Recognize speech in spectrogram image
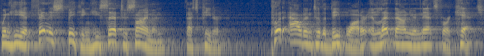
When he had finished speaking, he said to Simon, that's Peter, Put out into the deep water and let down your nets for a catch.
